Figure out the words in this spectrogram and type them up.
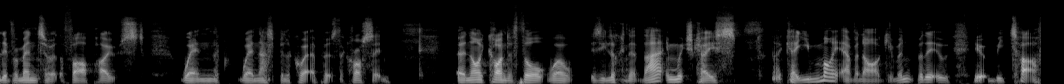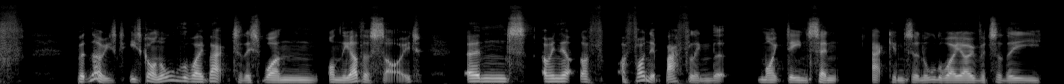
Livramento at the far post when when Azpilicueta puts the cross in, and I kind of thought, well, is he looking at that? In which case, okay, you might have an argument, but it it would be tough. But no, he's he's gone all the way back to this one on the other side, and I mean, I, I find it baffling that Mike Dean sent Atkinson all the way over to the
